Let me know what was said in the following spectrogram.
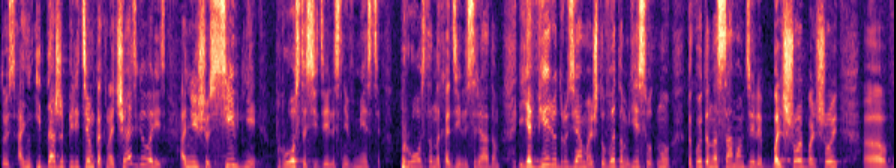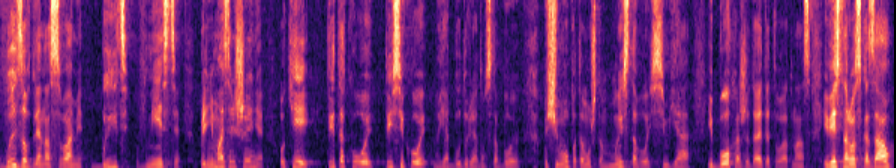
То есть они, и даже перед тем, как начать говорить, они еще семь дней просто сидели с ним вместе, просто находились рядом. И я верю, друзья мои, что в этом есть вот, ну, какой-то на самом деле большой-большой э, вызов для нас с вами. Быть вместе, принимать решения. Окей, ты такой, ты секой, но я буду рядом с тобой. Почему? Потому что мы с тобой семья, и Бог ожидает этого от нас. И весь народ сказал,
